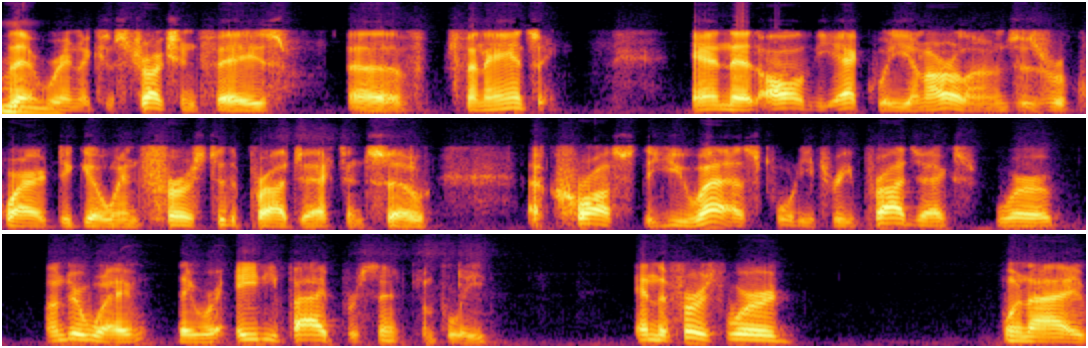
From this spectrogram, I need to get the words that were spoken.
that hmm. were in a construction phase of financing and that all the equity in our loans is required to go in first to the project. And so across the U.S., 43 projects were underway. They were 85% complete. And the first word when I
